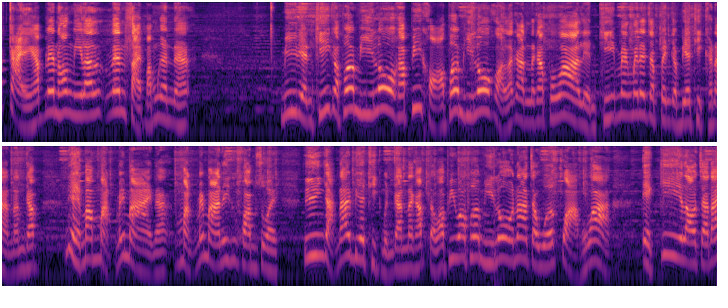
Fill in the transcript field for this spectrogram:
ตรไก่ครับ เล่นห้องนี้แล้วเล่นสายปั๊มเงินนะฮะมีเหรียญคีกับเพิ่มฮีโร่ครับ พี่ขอเพิ่มฮีโร่ก่อนแล้วกันนะครับ เพราะว่าเหรียญคีแม่งไม่ได้จำเป็นกับเบียร์ทิกขนาดนั้นครับนี่เห็นมาหมัดไม่มาอีกนะหมัดไม่มานี่คือความซวยจริงๆอยากได้เบียร์ทิกเหมือนกันนะครับแต่ว่าพี่ว่าเพิ่มฮีโร่น่าจะเวิร์กกว่าเพราะว่าเอกกี้เราจะได้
